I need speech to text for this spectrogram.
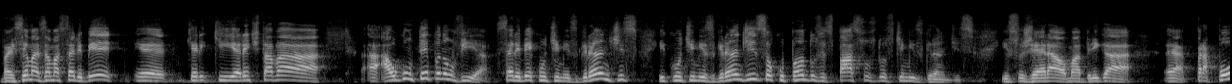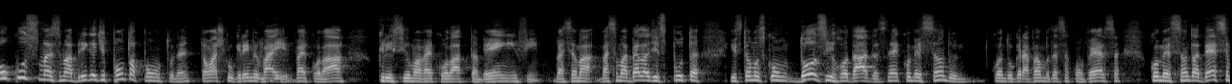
vai ser, mas é uma Série B é, que, que a gente estava há algum tempo não via. Série B com times grandes e com times grandes ocupando os espaços dos times grandes. Isso gera uma briga é, para poucos, mas uma briga de ponto a ponto, né? Então acho que o Grêmio uhum. vai, vai colar, o Criciúma vai colar também, enfim, vai ser, uma, vai ser uma bela disputa. Estamos com 12 rodadas, né? Começando, quando gravamos essa conversa, começando a 13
